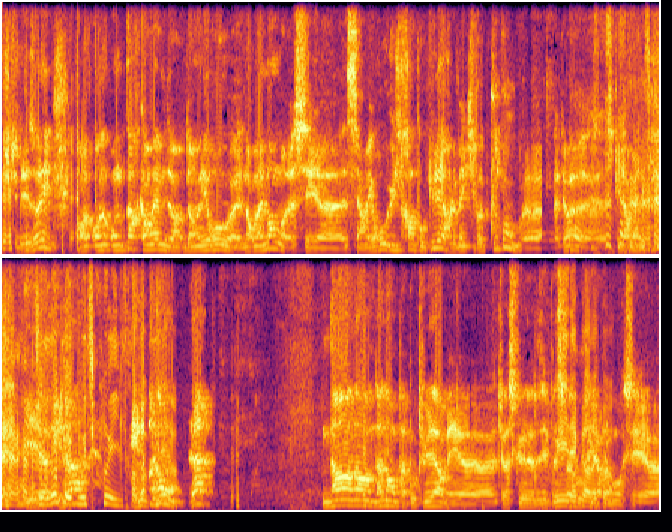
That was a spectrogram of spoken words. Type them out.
Je suis désolé. On, on- on part quand même d'un d'un héros. euh, Normalement, euh, c'est euh, c'est un héros ultra populaire. Le mec, il vote Poutou. Euh, tu vois, euh, Spider-Man. Et, C'est vrai et que là, Poutou est ultra et là, populaire. non, là. Non, non, non, non, pas populaire, mais euh, tu vois ce que c'est pas Oui, pas populaire le mot, c'est euh,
